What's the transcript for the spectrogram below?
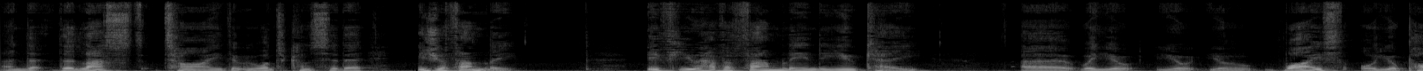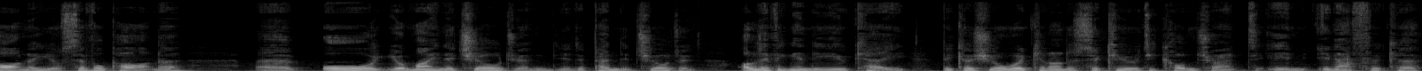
And the, the last tie that we want to consider is your family. If you have a family in the UK, uh, where your your your wife or your partner, your civil partner, uh, or your minor children, your dependent children, are living in the UK because you're working on a security contract in in Africa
